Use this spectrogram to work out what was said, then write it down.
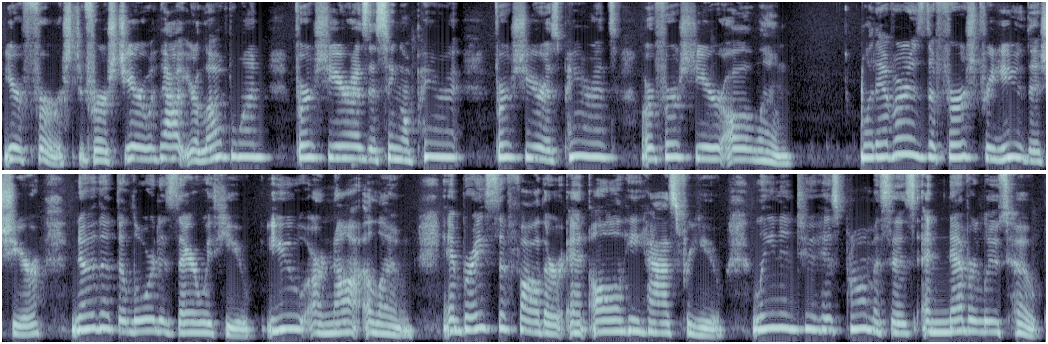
your first. First year without your loved one, first year as a single parent, first year as parents, or first year all alone. Whatever is the first for you this year, know that the Lord is there with you. You are not alone. Embrace the Father and all He has for you. Lean into His promises and never lose hope.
